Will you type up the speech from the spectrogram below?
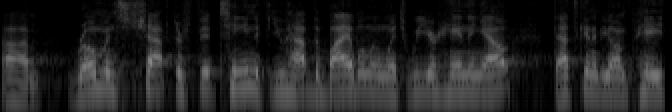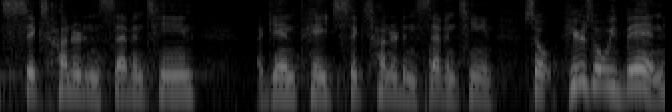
Um, Romans chapter 15, if you have the Bible in which we are handing out, that's going to be on page 617. Again, page 617. So here's what we've been.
